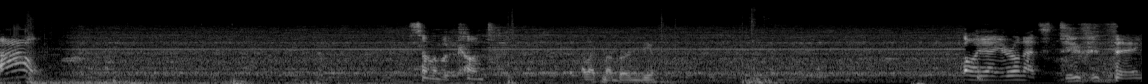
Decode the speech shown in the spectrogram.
Ow! Son of a cunt. I like my bird view. Oh yeah, you're on that stupid thing.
